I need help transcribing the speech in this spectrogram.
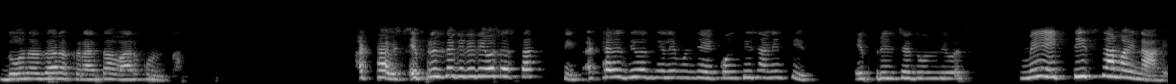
दोन हजार अकराचा वार कोणता? अठ्ठावीस. एप्रिलचे किती दिवस असतात? तीस. अठ्ठावीस दिवस गेले म्हणजे एकोणतीस आणि तीस. एप्रिलचे दोन दिवस. मे एकतीसचा महिना आहे.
